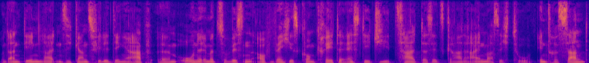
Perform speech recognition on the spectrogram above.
und an denen leiten sich ganz viele Dinge ab, ähm, ohne immer zu wissen, auf welches konkrete SDG zahlt das jetzt gerade ein, was ich tue. Interessant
